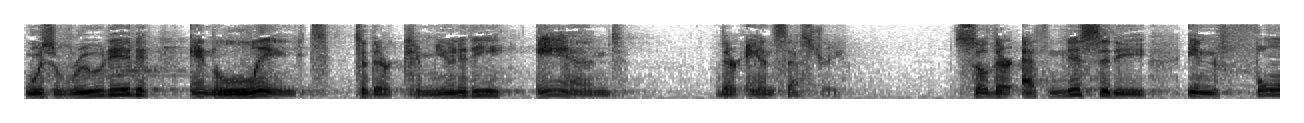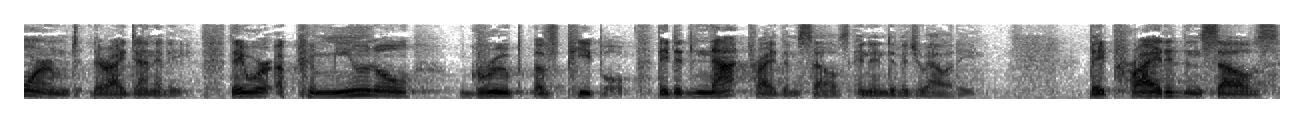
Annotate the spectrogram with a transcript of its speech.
was rooted and linked to their community and their ancestry. So their ethnicity informed their identity. They were a communal group of people. They did not pride themselves in individuality, they prided themselves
